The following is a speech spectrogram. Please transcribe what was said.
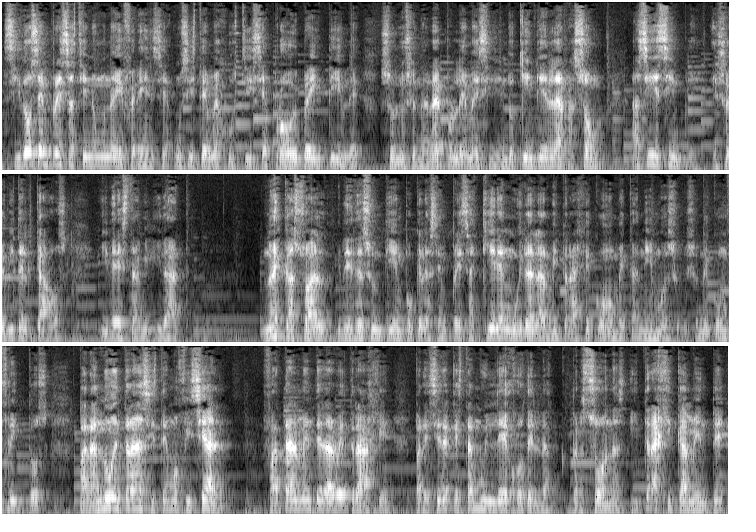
Si dos empresas tienen una diferencia, un sistema de justicia pro y predictible solucionará el problema decidiendo quién tiene la razón. Así de simple, eso evita el caos y da estabilidad. No es casual desde hace un tiempo que las empresas quieren huir al arbitraje como mecanismo de solución de conflictos para no entrar al sistema oficial. Fatalmente el arbitraje pareciera que está muy lejos de las personas y trágicamente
